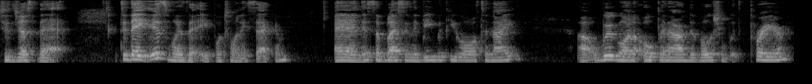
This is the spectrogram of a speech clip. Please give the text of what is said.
to just that. Today is Wednesday, April 22nd, and it's a blessing to be with you all tonight. Uh, we're going to open our devotion with prayer.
